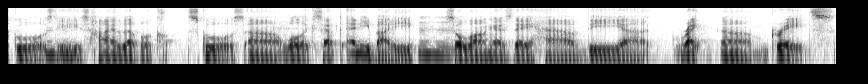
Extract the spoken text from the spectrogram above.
schools, Mm-hmm. these high level cl- schools, uh, will accept anybody Mm-hmm. so long as they have the uh, right um, grades.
